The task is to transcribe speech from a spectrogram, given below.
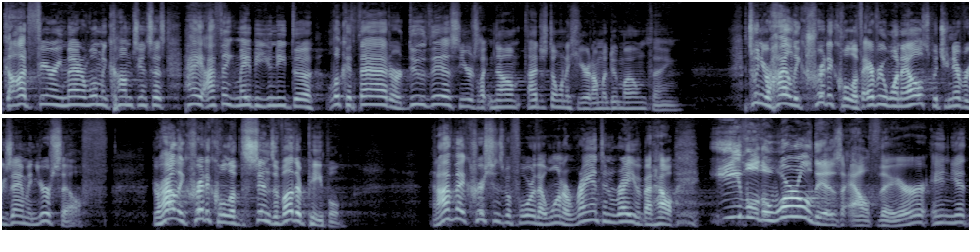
God fearing man or woman comes to you and says, Hey, I think maybe you need to look at that or do this, and you're just like, No, I just don't want to hear it. I'm going to do my own thing. It's when you're highly critical of everyone else, but you never examine yourself. You're highly critical of the sins of other people. And I've met Christians before that want to rant and rave about how evil the world is out there, and yet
